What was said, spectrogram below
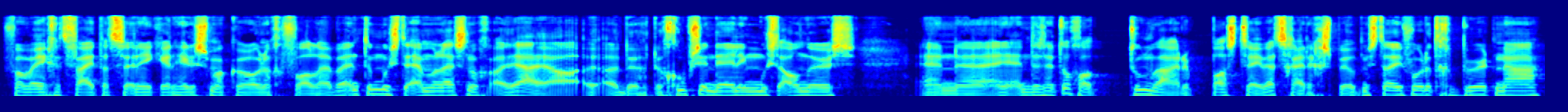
Vanwege het feit dat ze in één keer een hele smak coronageval hebben. En toen moest de MLS nog... Uh, ja, ja de, de, groepsindeling moest anders. En, uh, en er zijn toch al... Toen waren er pas twee wedstrijden gespeeld. Maar stel je voor dat het gebeurt na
